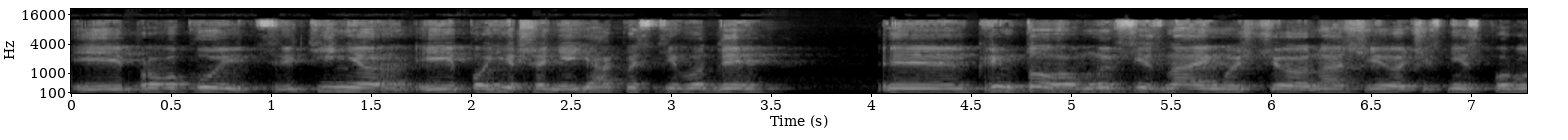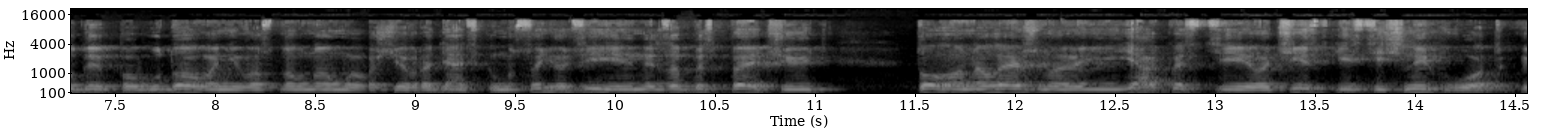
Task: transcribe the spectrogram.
і провокують цвітіння і погіршення якості води. Крім того, ми всі знаємо, що наші очисні споруди побудовані в основному ще в Радянському Союзі і не забезпечують того належної якості очистки стічних вод.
